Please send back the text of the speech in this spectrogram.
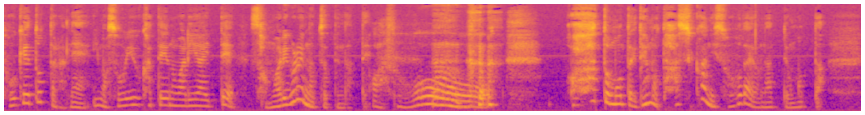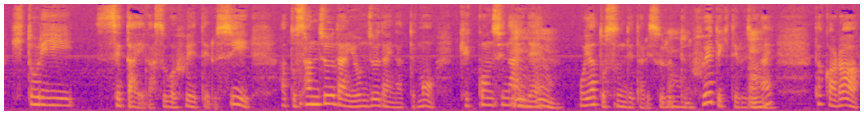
統計取ったらね今そういう家庭の割合って3割ぐらいになっちゃってんだって。あそう、う んああと思ったけどでも確かにそうだよなって思った。一人世帯がすごい増えてるしあと30代40代になっても結婚しないで、うん親と住んでたりするっていうの増えてきてるじゃない、うん。だから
